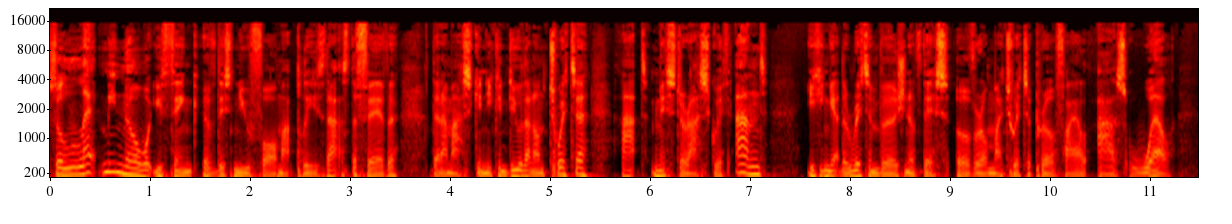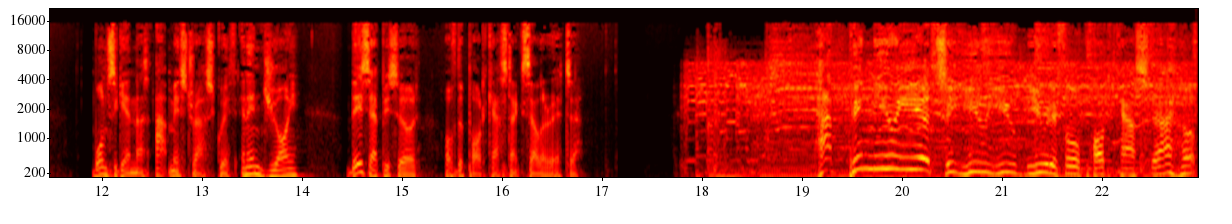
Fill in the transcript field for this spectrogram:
So let me know what you think of this new format, please. That's the favour that I'm asking. You can do that on Twitter at Mr. Asquith, and you can get the written version of this over on my Twitter profile as well. Once again, that's at Mr. Asquith, and enjoy this episode of the Podcast Accelerator. Happy New Year to you, you beautiful podcaster. I hope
